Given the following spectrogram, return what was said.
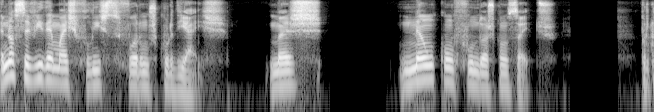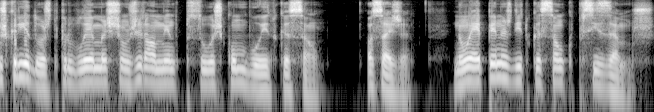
A nossa vida é mais feliz se formos cordiais. Mas não confunda os conceitos. Porque os criadores de problemas são geralmente pessoas com boa educação. Ou seja, não é apenas de educação que precisamos.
